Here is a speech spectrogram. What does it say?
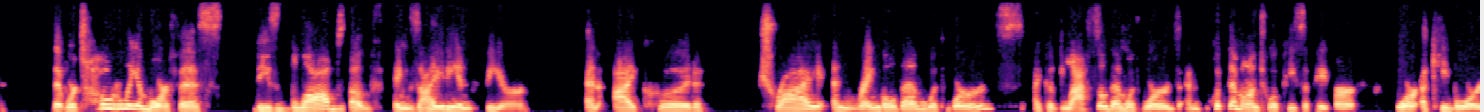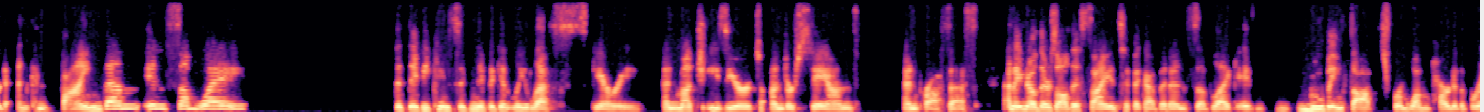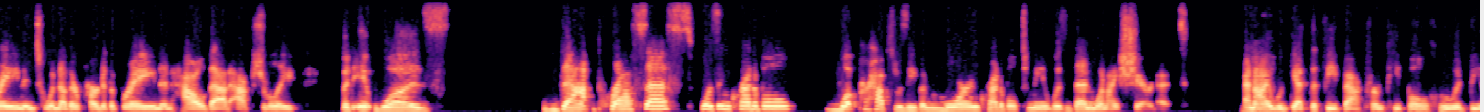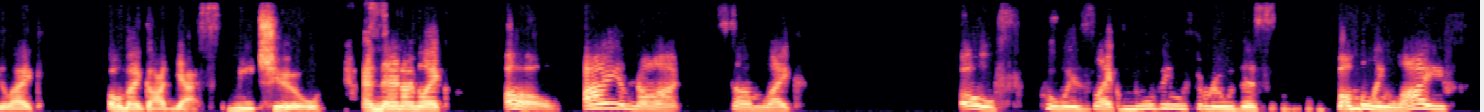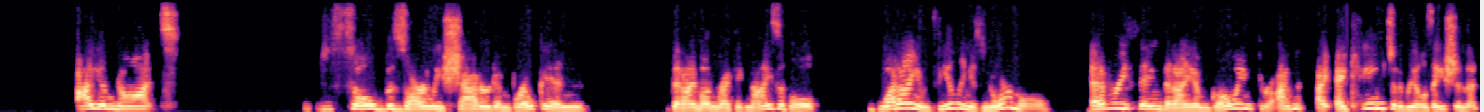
that were totally amorphous, these blobs of anxiety and fear, and I could try and wrangle them with words. I could lasso them with words and put them onto a piece of paper or a keyboard and confine them in some way, that they became significantly less scary and much easier to understand and process. And I know there's all this scientific evidence of like it moving thoughts from one part of the brain into another part of the brain and how that actually, but it was that process was incredible. What perhaps was even more incredible to me was then when I shared it. And I would get the feedback from people who would be like, oh my God, yes, me too. And then I'm like, oh, I am not some like oaf who is like moving through this bumbling life. I am not so bizarrely shattered and broken that I'm unrecognizable, what I am feeling is normal. Mm-hmm. Everything that I am going through, I'm I, I came to the realization that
